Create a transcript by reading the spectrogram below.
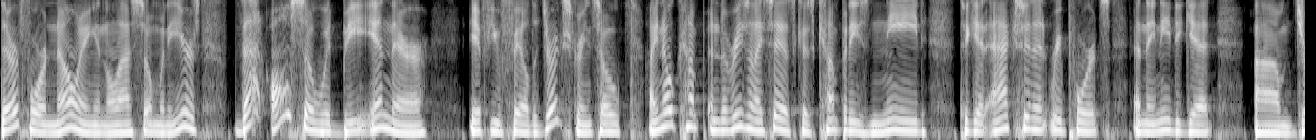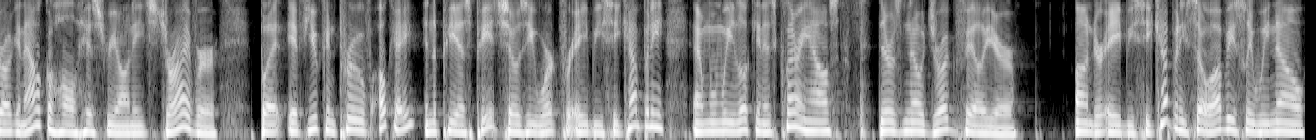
Therefore knowing in the last so many years that also would be in there if you failed a drug screen. So i know comp- and the reason i say is because companies need to get accident reports and they need to get um, drug and alcohol history on each driver but if you can prove, okay, in the PSP, it shows he worked for ABC Company. And when we look in his clearinghouse, there's no drug failure under ABC Company. So obviously, we know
